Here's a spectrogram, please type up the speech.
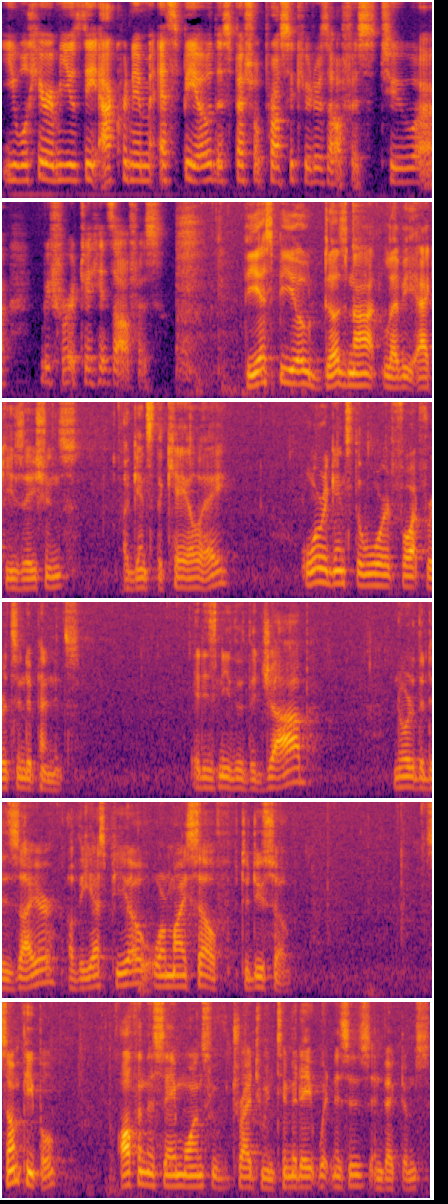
you will hear him use the acronym SPO, the Special Prosecutor's Office, to uh, refer to his office. The SPO does not levy accusations against the KLA or against the war it fought for its independence. It is neither the job nor the desire of the SPO or myself to do so. Some people, often the same ones who've tried to intimidate witnesses and victims,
